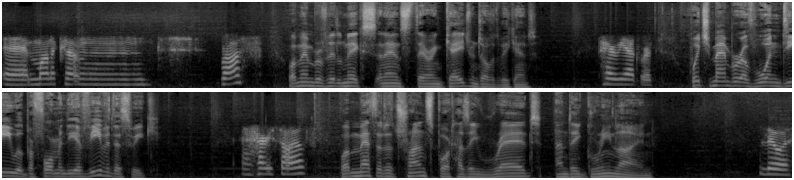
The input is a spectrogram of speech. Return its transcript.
Um, Monica and Ross, What member of Little Mix announced their engagement over the weekend? Perrie Edwards, Which member of 1D will perform in the Aviva this week? uh, Harry Styles, What method of transport has a red and a green line? Luas,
